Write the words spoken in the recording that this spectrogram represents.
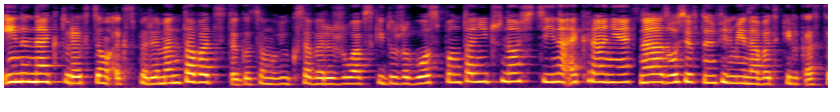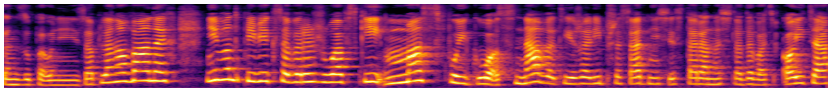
inne, które chcą eksperymentować, z tego co mówił Ksawery Żuławski, dużo było spontaniczności na ekranie. Znalazło się w tym filmie nawet kilka scen zupełnie niezaplanowanych. Niewątpliwie Ksawery Żuławski ma swój głos, nawet jeżeli przesadnie się stara naśladować ojca,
